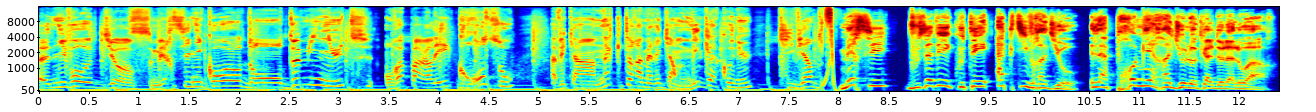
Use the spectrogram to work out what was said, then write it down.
Euh, niveau audience. Merci Nico. Dans deux minutes, on va parler gros sous avec un acteur américain méga connu qui vient de... Merci, vous avez écouté Active Radio, la première radio locale de la Loire.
